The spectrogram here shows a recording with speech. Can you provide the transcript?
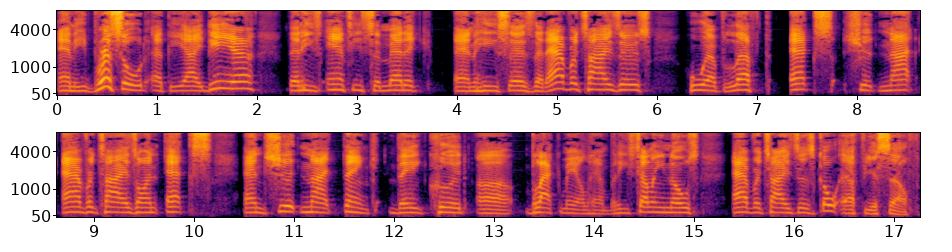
And he bristled at the idea that he's anti Semitic, and he says that advertisers who have left X should not advertise on X and should not think they could uh, blackmail him. But he's telling those advertisers, go F yourself.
